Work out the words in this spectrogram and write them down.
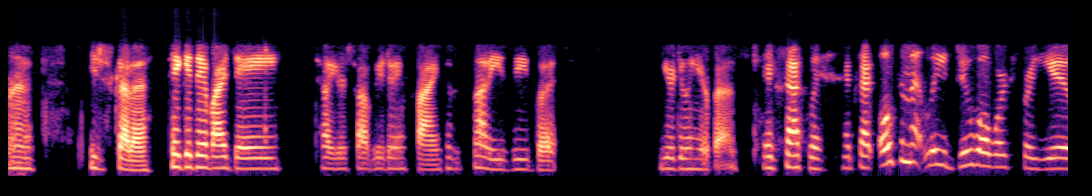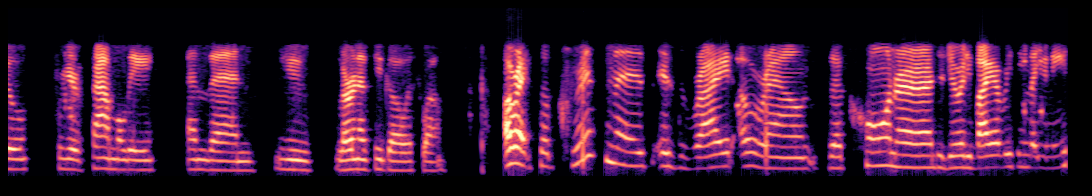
uh, you just gotta take it day by day. Tell yourself you're doing fine because it's not easy, but you're doing your best. Exactly. Exactly. Ultimately, do what works for you, for your family, and then you learn as you go as well. All right, so Christmas is right around the corner. Did you already buy everything that you need?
